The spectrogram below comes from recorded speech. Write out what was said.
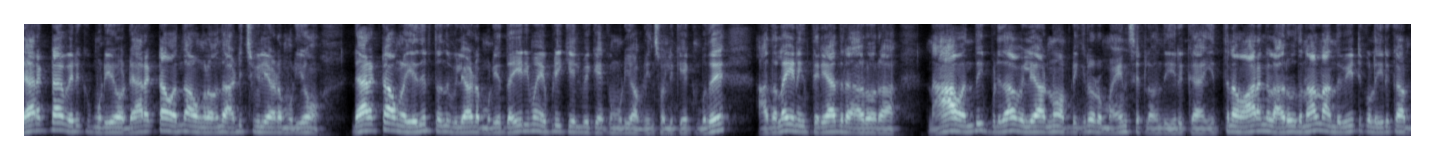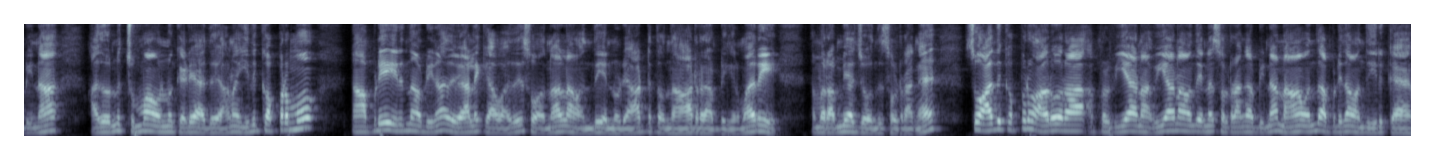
டேரெக்டாக வெறுக்க முடியும்? டேரெக்டாக வந்து அவங்கள வந்து அடித்து விளையாட முடியும்? டேரெக்டாக அவங்கள எதிர்த்து வந்து விளையாட முடியும்? தைரியமாக எப்படி கேள்வி கேட்க முடியும்? அப்படின்னு சொல்லி கேட்கும்போது அதெல்லாம் எனக்கு தெரியாத அரோரா. நான் வந்து இப்படி தான் விளையாடணும் அப்படிங்கிற ஒரு மைண்ட் செட்டில் வந்து இருக்கேன். இத்தனை வாரங்கள் அறுபது நாள் நான் அந்த வீட்டுக்குள்ளே இருக்கேன் அப்படின்னா அது ஒன்றும் சும்மா ஒன்றும் கிடையாது. ஆனால் இதுக்கப்புறமும் நான் அப்படியே இருந்தேன் அப்படின்னா அது வேலைக்கு ஆகாது. ஸோ அதனால் நான் வந்து என்னுடைய ஆட்டத்தை வந்து ஆடுறேன் அப்படிங்கிற மாதிரி நம்ம ரம்யா ஜோ வந்து சொல்கிறாங்க ஸோ அதுக்கப்புறம் அரோரா அப்புறம் வியானா. வியானா வந்து என்ன சொல்கிறாங்க அப்படின்னா நான் வந்து அப்படி தான் வந்து இருக்கேன்.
